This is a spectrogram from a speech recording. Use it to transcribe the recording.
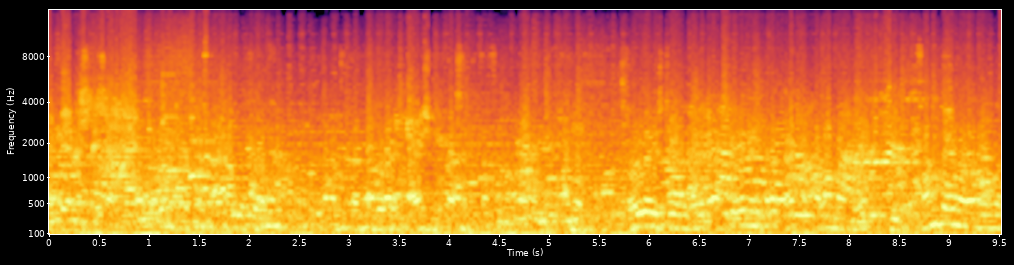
ಎಂ ಬಿ ಎನ್ ಒಳ್ಳೆ ಇಷ್ಟ ಏನು ಹೇಳ್ತಾರೆ ಕರೆಕ್ಟ್ ಫಾಲೋ ಮಾಡಿ ಸ್ವಂತ ಏನು ಮಾಡೋದು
